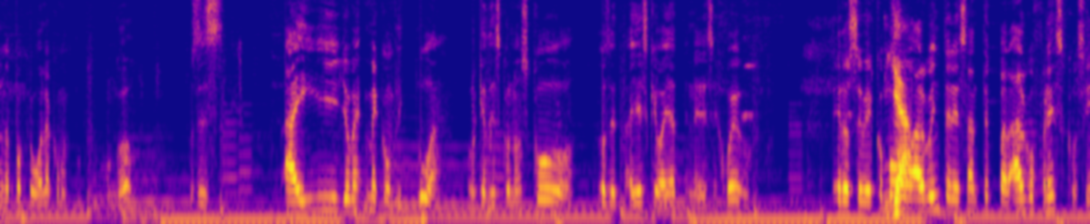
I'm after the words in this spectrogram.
una Pokébola como en Pokémon Go. Entonces, ahí yo me, me conflictúa, porque desconozco los detalles que vaya a tener ese juego. Pero se ve como algo interesante para algo fresco, ¿sí?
